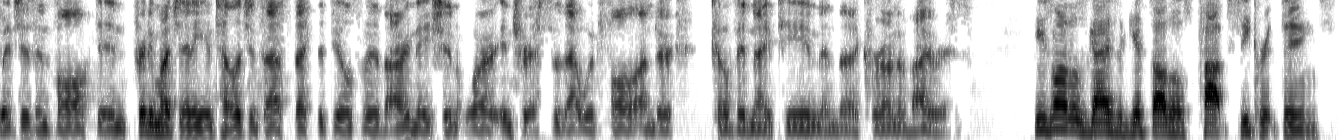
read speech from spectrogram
which is involved in pretty much any intelligence aspect that deals with our nation or interests. So, that would fall under COVID 19 and the coronavirus. He's one of those guys that gets all those top secret things.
